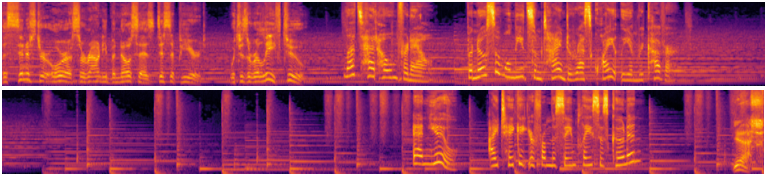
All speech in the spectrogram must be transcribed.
The sinister aura surrounding Benosa has disappeared, which is a relief, too. Let's head home for now. Bonosa will need some time to rest quietly and recover. And you, I take it you're from the same place as Kunon? Yes,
